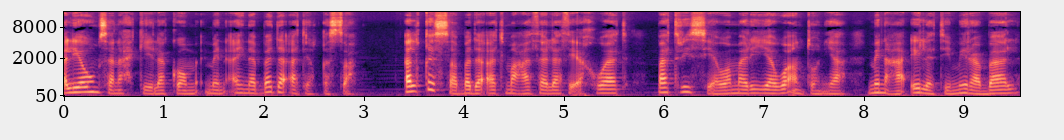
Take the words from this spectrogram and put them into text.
اليوم سنحكي لكم من أين بدأت القصة. القصة بدأت مع ثلاث أخوات باتريسيا وماريا وأنطونيا من عائلة ميرابال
